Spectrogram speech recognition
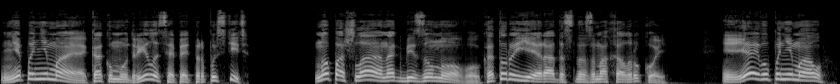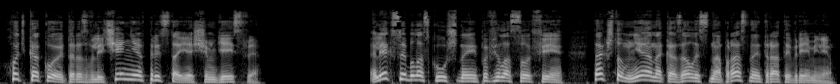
не понимая, как умудрилась опять пропустить. Но пошла она к Безунову, который ей радостно замахал рукой. И я его понимал, хоть какое-то развлечение в предстоящем действии. Лекция была скучной, по философии, так что мне она казалась напрасной тратой времени.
